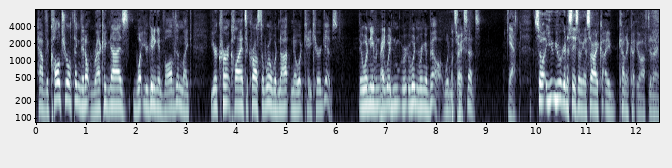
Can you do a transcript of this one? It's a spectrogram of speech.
have the cultural thing. They don't recognize what you're getting involved in. Like your current clients across the world would not know what kCura gives. They wouldn't even. Right. It wouldn't. It wouldn't ring a bell. It wouldn't That's make right. sense. Yeah. So you, you were going to say something. Sorry, I, I kind of cut you off, did I?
